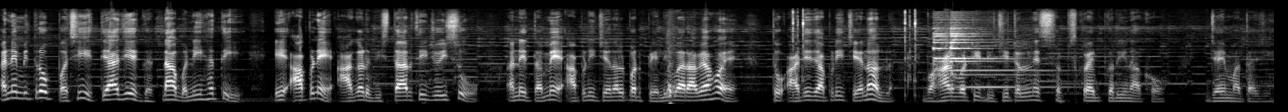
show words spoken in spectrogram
અને મિત્રો, પછી ત્યાં જે ઘટના બની હતી, એ આપણે આગળ વિસ્તારથી જોઈશું. અને તમે આપણી ચેનલ પર પહેલીવાર આવ્યા હોય, તો આજે જ આપણી ચેનલ વહાણવટી ડિજિટલને સબસ્ક્રાઈબ કરી નાખો. જય માતાજી.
